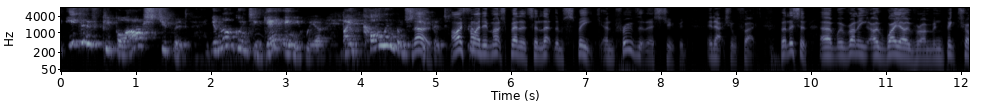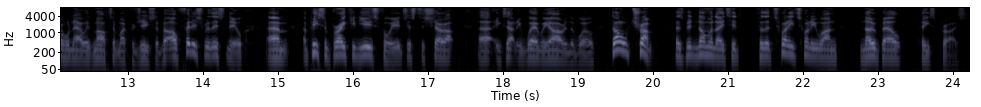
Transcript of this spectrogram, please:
even if people are stupid, you're not going to get anywhere by calling them stupid. No, I find it much better to let them speak and prove that they're stupid in actual fact. But listen, uh, we're running uh, way over. I'm in big trouble now with Marta, my producer. But I'll finish with this, Neil. Um, a piece of breaking news for you, just to show up uh, exactly where we are in the world. Donald Trump has been nominated for the 2021 Nobel Peace Prize.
